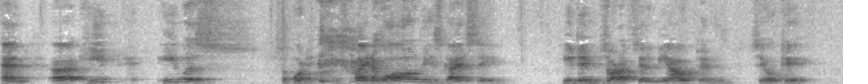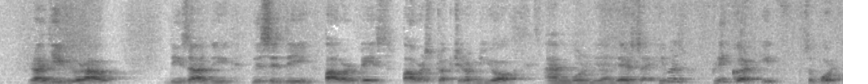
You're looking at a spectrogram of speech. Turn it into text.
And uh, he, he was supporting. In spite of all these guys saying, he didn't sort of sell me out and say, okay, Rajiv, you're out. These are the, this is the power base, power structure of New York. I'm going to be on their side. He was pretty good. He supported.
